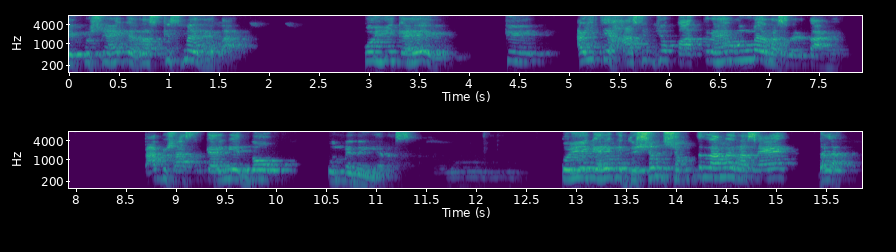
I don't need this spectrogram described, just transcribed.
एक प्रश्न है कि रस किसमें रहता है? कोई ये कहे कि ऐतिहासिक जो पात्र हैं, उनमें रस रहता है। काव्य शास्त्र कहेंगे, नो, उनमें नहीं है रस। कोई ये कहे कि दुष्यंत शकुंतला में रस है, गलत।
